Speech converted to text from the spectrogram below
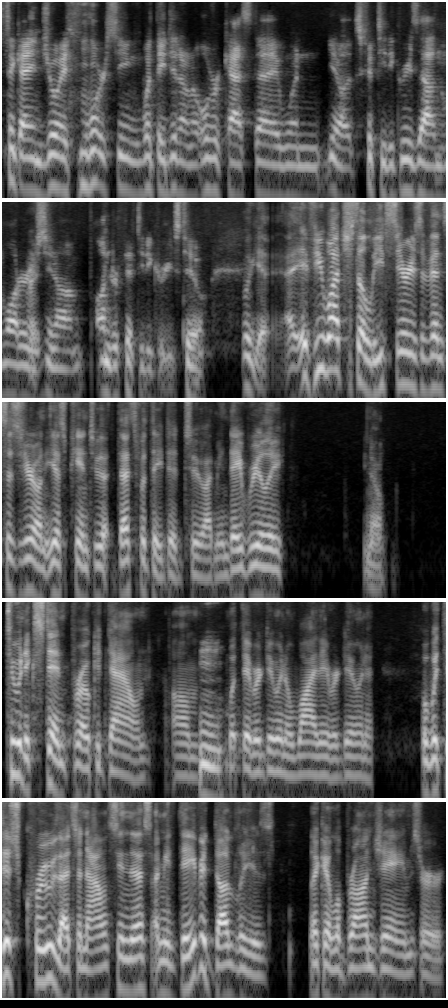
think I enjoyed more seeing what they did on an overcast day when you know it's 50 degrees out and the water is you know under 50 degrees too. Well, yeah. If you watch the Elite Series events this year on ESPN two, that's what they did too. I mean, they really, you know, to an extent broke it down um, mm. what they were doing and why they were doing it. But with this crew that's announcing this, I mean, David Dudley is like a LeBron James or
